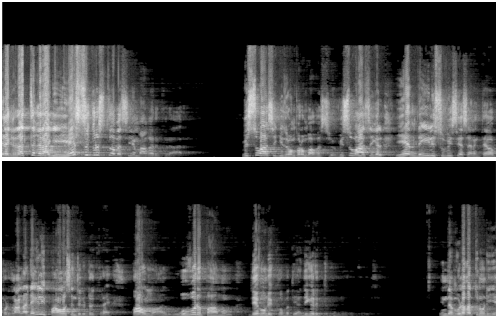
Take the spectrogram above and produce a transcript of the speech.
எனக்கு இரட்சகராகிய இயேசு கிறிஸ்து அவசியமாக இருக்கிறார். விசுவாசிக்கு இது ரொம்ப ரொம்ப அவசியம். விசுவாசிகள் ஏன் டெய்லி சுவிசேஷம் எனக்கு தேவைப்படுது நான் டெய்லி பாவம் செஞ்சுக்கிட்டு இருக்கிறேன். பாவம்? ஒவ்வொரு பாவமும் தேவனுடைய கோபத்தை அதிகரித்து கொண்டு இந்த உலகத்தினுடைய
